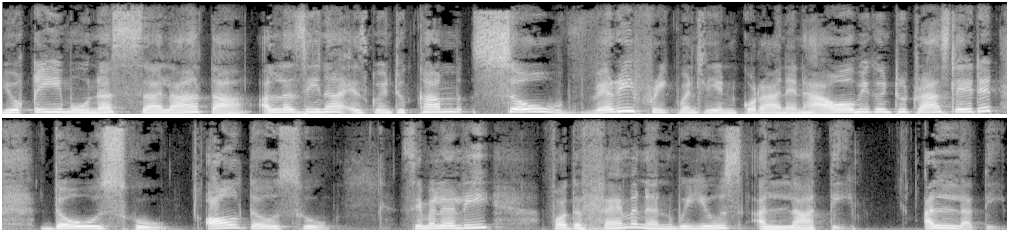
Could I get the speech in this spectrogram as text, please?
yuqimuna salata. Allazina is going to come so very frequently in Quran. And how are we going to translate it? Those who. All those who. Similarly, for the feminine, we use allati. Allati.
